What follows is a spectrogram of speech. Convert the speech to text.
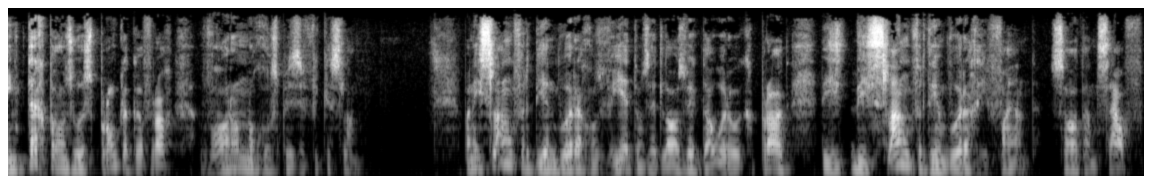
En terug by ons oorspronklike vraag, waarom nogal spesifieke slang? Want die slang verteenwoordig, ons weet, ons het laasweek daaroor ook gepraat, die die slang verteenwoordig die vyand, Satan self.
